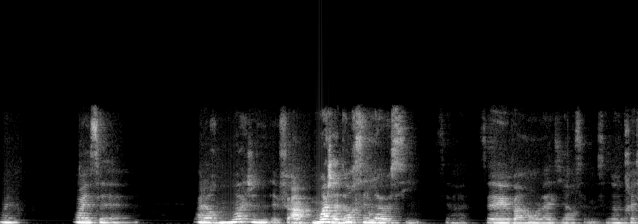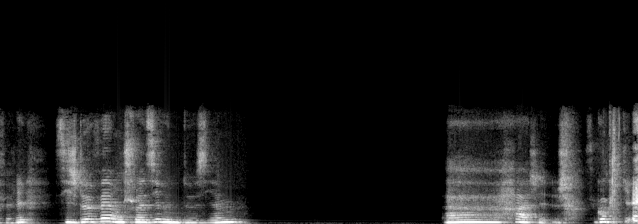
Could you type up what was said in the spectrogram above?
Oui. Ouais, c'est. Alors moi, je... enfin, moi j'adore celle-là aussi, ben, on l'a dit, hein, c'est, notre préférée. Si je devais en choisir une deuxième. Euh, ah, c'est compliqué.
